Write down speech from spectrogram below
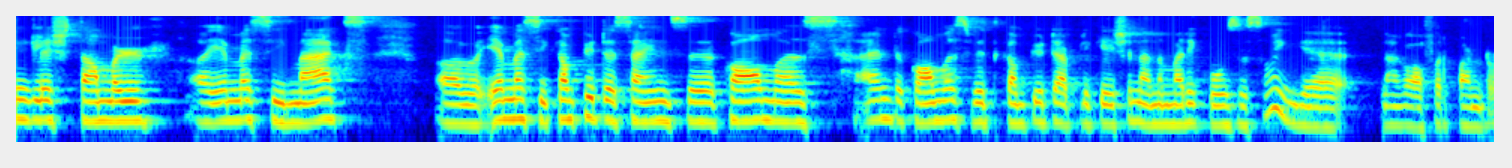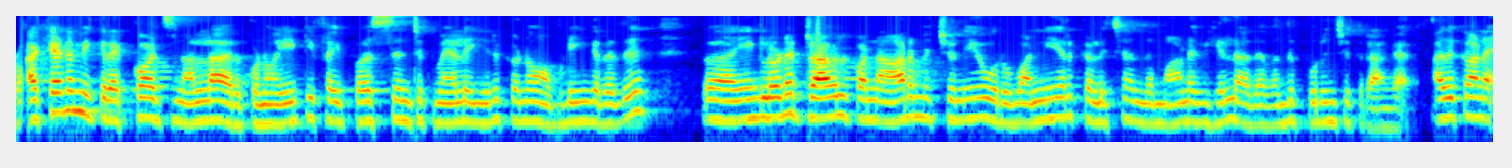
English Tamil MSc maths MSc computer science commerce and commerce with computer application அந்த மாதிரி கோர்சஸும் இங்கே நாங்கள் ஆஃபர் பண்ணுறோம் அகாடமிக் ரெக்கார்ட்ஸ் நல்லா இருக்கணும். எயிட்டி ஃபைவ் பர்சன்ட்டுக்கு மேலே இருக்கணும் அப்படிங்கிறது uh, எங்களோட ட்ராவல் பண்ண ஆரம்பித்தோன்னே ஒரு ஒன் இயர் கழித்து அந்த மாணவிகள் அதை வந்து புரிஞ்சுக்கிறாங்க. அதுக்கான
